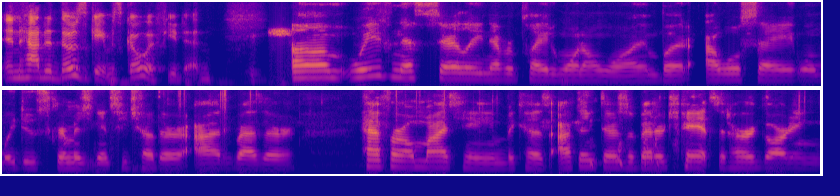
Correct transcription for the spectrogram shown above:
and how did those games go? If you did, um, we've necessarily never played one on one, but I will say when we do scrimmage against each other, I'd rather have her on my team because I think there's a better chance at her guarding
